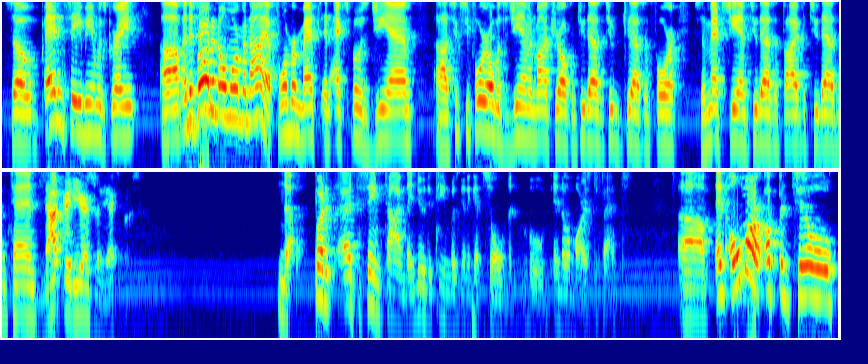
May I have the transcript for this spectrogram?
So adding Sabean was great. Um, and they brought in Omar Minaya, former Mets and Expos GM. 64 year old was a GM in Montreal from 2002 to 2004. He was the Mets GM 2005 to 2010. Not good years for the Expos. No, but at the same time, they knew the team was going to get sold and moved in Omar's defense. Um, and Omar, up until,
